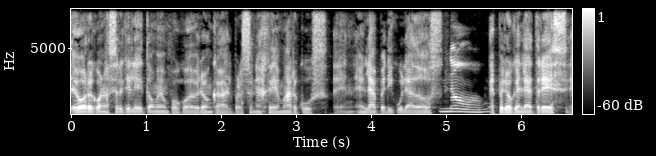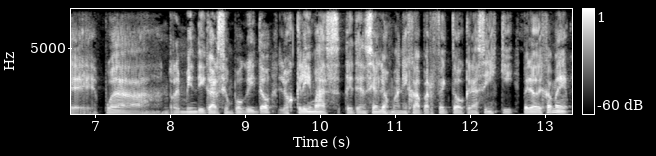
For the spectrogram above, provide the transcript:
debo reconocer que le tomé un poco de bronca al personaje de Marcus en, en la película 2. No. Espero que en la 3 eh, pueda reivindicarse un poquito. Los climas de tensión los maneja perfecto Krasinski. Pero déjame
